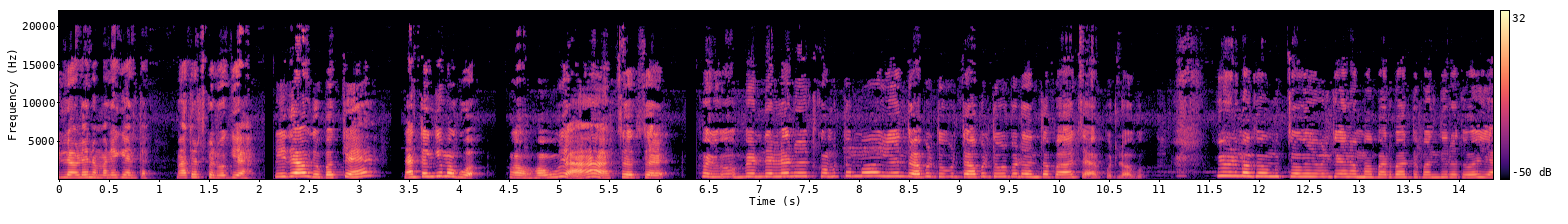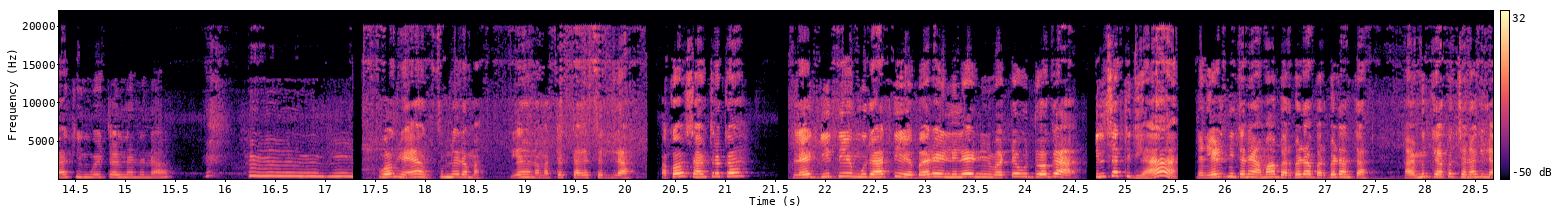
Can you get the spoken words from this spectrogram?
ಇಲ್ಲ, ಅವಳೆ ನಮ್ಮ ಮನೆಗೆ ಅಂತ ಮಾತಾಡ್ಸ್ಕೊಂಡು ಹೋಗಿಯ? ಇದ್ಯಾವುದು ಬಕ್ಕೆ? ನನ್ನ ತಂಗಿ ಮಗುವ. ಹೌದಾ? ಸರಿ ಸರಿ. ಅಯ್ಯೋ, ಬೆನ್ನೆಲ್ಲ ಎತ್ಕೊಂಬಿಟ್ಟಮ್ಮ ಏನು ದಾಬರ್ ದೂಬರ್ ದಾಬರ್ ದೂರ್ಬೇಡ ಅಂತ ಬಾಚೆ ಹಾಕ್ಬಿಟ್ಲು ಹೋಗು ಇವಳ ಮಗ ಮುಚ್ಚೋಗ ಇವಳಿಗೆ ನಮ್ಮ ಬರಬಾರ್ದು ಬಂದಿರೋದು. ಯಾಕೆ ಹಿಂಗೆ ಹೋಯ್ತಾಳೆ ನನ್ನನ್ನು? ಹೋಗ್ಲಿ ಸುಮ್ಮನೆರಮ್ಮ ಏನೋ ನಮ್ಮ ಅತ್ತೆಗೆ ತಲೆ ಸರಿಲ್ಲ. ಅಕ್ಕೋ ಸಾಂತ್ರಕ್ಕ ಲೇ ಗೀತಿ, ಮುರಾತಿ, ಬರೇ ಇಲ್ಲಿಲೇ ನೀನು ಹೊಟ್ಟೆ ಉದ್ಯೋಗ ಇಲ್ಸತ್ತಿದ್ಯಾ ನಾನು ಹೇಳ್ತೀನಿ ತಾನೆ, ಅಮ್ಮ ಬರಬೇಡ ಬರಬೇಡ ಅಂತ. ಅಮ್ಮಂಗೆ ಯಾಕೋ ಚೆನ್ನಾಗಿಲ್ಲ,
